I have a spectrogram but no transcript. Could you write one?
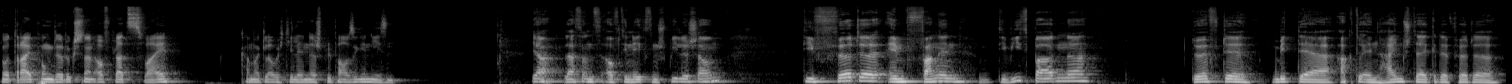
nur drei Punkte Rückstand auf Platz 2. Kann man, glaube ich, die Länderspielpause genießen. Ja, lass uns auf die nächsten Spiele schauen. Die vierte empfangen die Wiesbadener. Dürfte mit der aktuellen Heimstärke der Vierte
